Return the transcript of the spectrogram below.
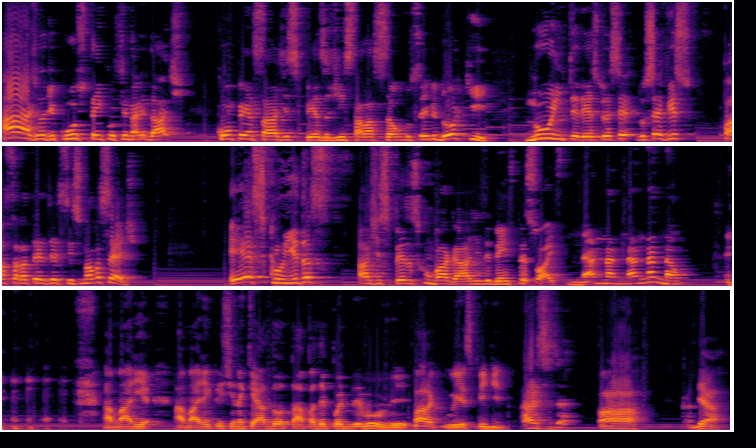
A ajuda de custo tem por finalidade compensar as despesas de instalação do servidor que, no interesse do, serviço, passará a ter exercício nova sede, excluídas as despesas com bagagens e bens pessoais. Não, não, não, a Maria, a Maria Cristina quer adotar para depois devolver. Para com isso, menino. Ah, cadê a,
